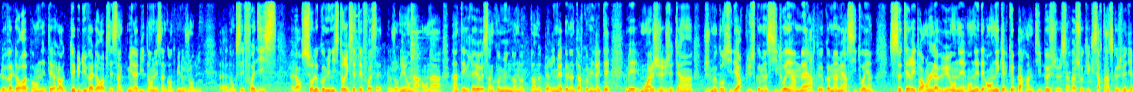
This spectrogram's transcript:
le Val d'Europe, on était. Alors, le début du Val d'Europe, c'est 5000 habitants, on est 50 000 aujourd'hui. Euh, donc, c'est x10. Alors, sur le commune historique, c'était x7. Aujourd'hui, on a, intégré 5 communes dans notre, périmètre de l'intercommunalité. Mais moi, j'étais. Je me considère plus comme un citoyen maire que comme un maire citoyen. Ce territoire, on l'a vu, on est, quelque part un petit peu, ça va choquer certains ce que je vais dire,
